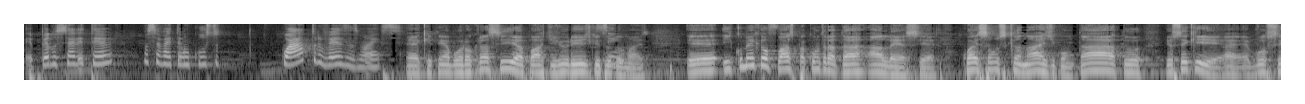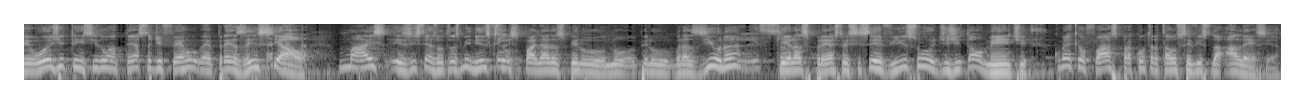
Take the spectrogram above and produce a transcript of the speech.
eh, pelo CLT você vai ter um custo quatro vezes mais. É, que tem a burocracia, a parte jurídica e Sim. tudo mais. É, e como é que eu faço para contratar a Alessia? Quais são os canais de contato? Eu sei que é, você hoje tem sido uma testa de ferro é, presencial, mas existem as outras meninas que Sim. estão espalhadas pelo, no- pelo Brasil, né? Isso. Que elas prestam esse serviço digitalmente. Como é que eu faço para contratar o serviço da Alessia?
